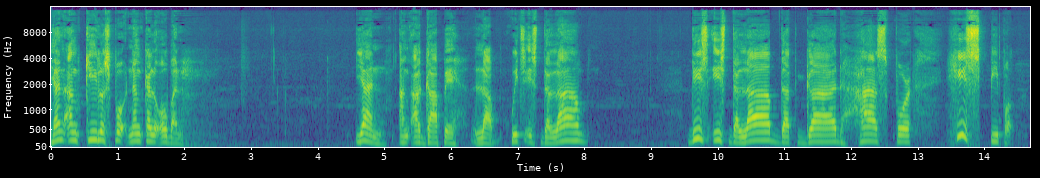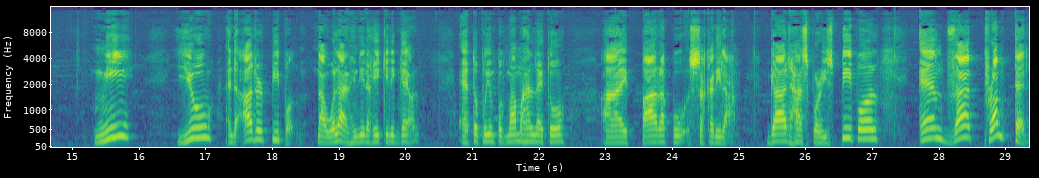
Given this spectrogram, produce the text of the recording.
Yan ang kilos po ng kalooban. Yan ang agape love, which is the love This is the love that God has for His people. Me, you, and the other people. Na wala, hindi nakikinig ngayon. Ito po yung pagmamahal na ito ay para po sa kanila. God has for His people and that prompted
